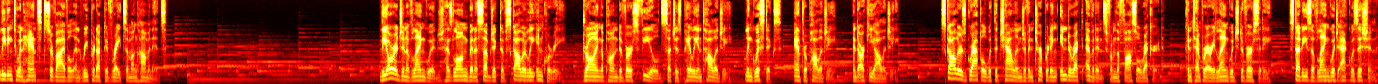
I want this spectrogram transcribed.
leading to enhanced survival and reproductive rates among hominids. The origin of language has long been a subject of scholarly inquiry, drawing upon diverse fields such as paleontology, linguistics, anthropology, and archaeology. Scholars grapple with the challenge of interpreting indirect evidence from the fossil record, contemporary language diversity, studies of language acquisition,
